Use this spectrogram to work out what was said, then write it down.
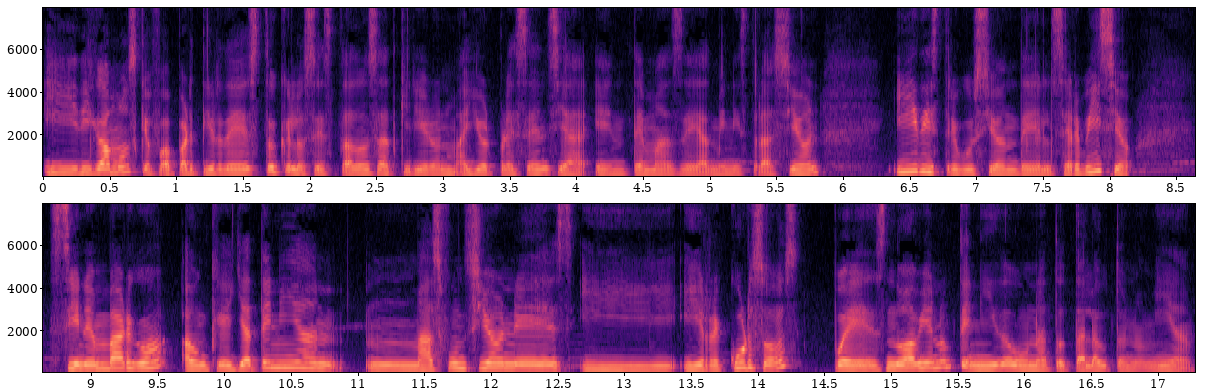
y digamos que fue a partir de esto que los estados adquirieron mayor presencia en temas de administración y distribución del servicio. Sin embargo, aunque ya tenían mm, más funciones y, recursos, pues no habían obtenido una total autonomía.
